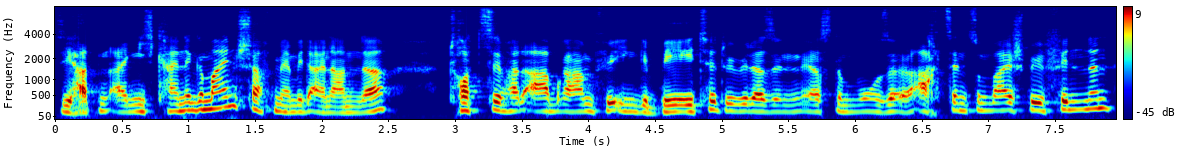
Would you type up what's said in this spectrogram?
Sie hatten eigentlich keine Gemeinschaft mehr miteinander. Trotzdem hat Abraham für ihn gebetet, wie wir das in 1. Mose 18 zum Beispiel finden.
